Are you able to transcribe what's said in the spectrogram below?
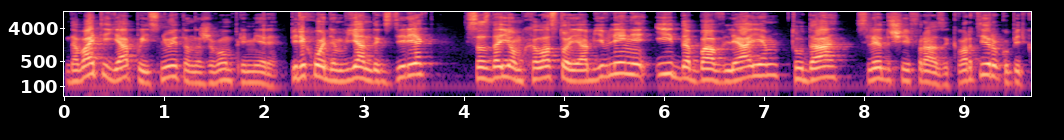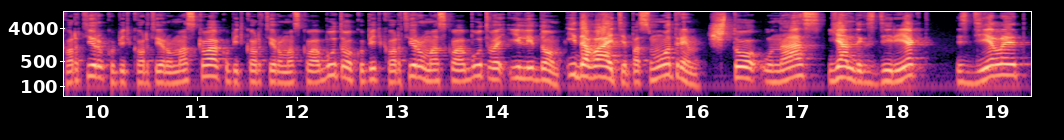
Давайте я поясню это на живом примере. Переходим в Яндекс Директ создаем холостое объявление и добавляем туда следующие фразы. Квартиру, купить квартиру, купить квартиру Москва, купить квартиру Москва-Бутово, купить квартиру Москва-Бутово или дом. И давайте посмотрим, что у нас Яндекс Директ сделает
